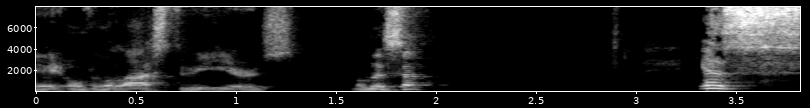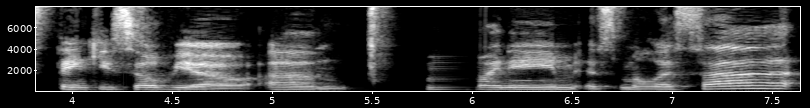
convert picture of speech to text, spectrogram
uh, over the last three years. Melissa. Yes, thank you, Silvio. Um, my name is Melissa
